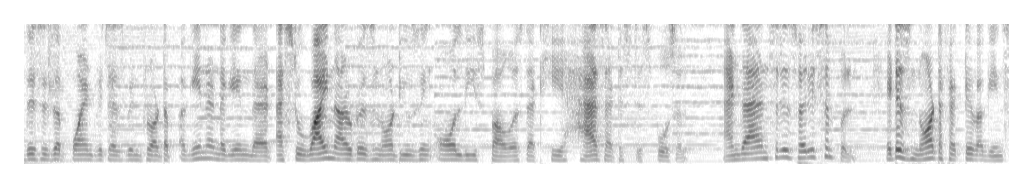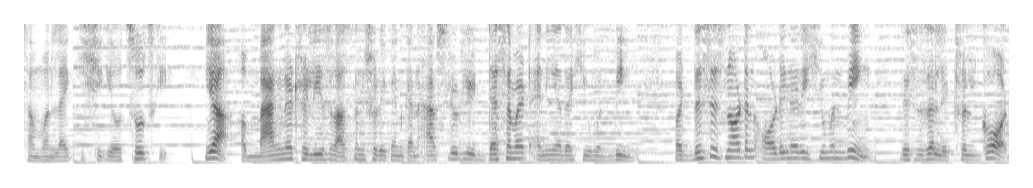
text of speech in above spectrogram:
This is a point which has been brought up again and again that as to why Naruto is not using all these powers that he has at his disposal. And the answer is very simple. It is not effective against someone like Isshiki Otsutsuki. Yeah, a magnet release Rasen Shuriken can absolutely decimate any other human being. But this is not an ordinary human being. This is a literal god.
